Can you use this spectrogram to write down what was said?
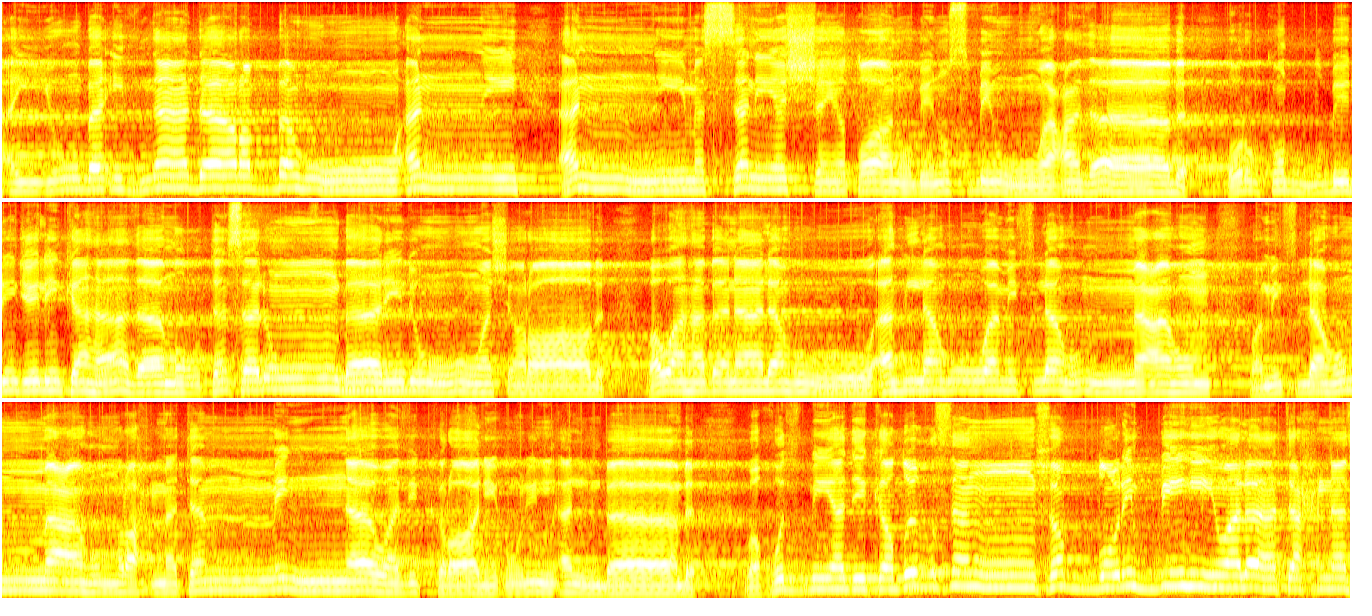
أيوب إذ نادى ربه أني أني مسني الشيطان بنصب وعذاب. اركض برجلك هذا مغتسل بارد وشراب ووهبنا له أهله ومثلهم معهم ومثلهم معهم رحمة منا وذكرى لأولي الألباب وخذ بيدك ضغثا فاضرب به ولا تحنث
